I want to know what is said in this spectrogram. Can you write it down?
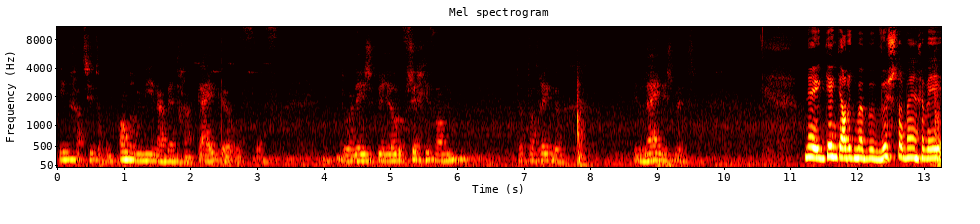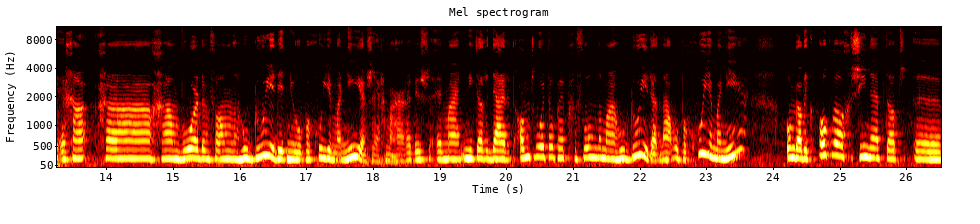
in gaat zitten, of een andere manier naar bent gaan kijken? Of door deze periode? Of zeg je van dat dat redelijk in lijn is met. Nee, ik denk dat ik me bewuster ben geweest, ga, ga, gaan worden van hoe doe je dit nu op een goede manier, zeg maar. Dus, maar niet dat ik daar het antwoord op heb gevonden, maar hoe doe je dat nou op een goede manier? Omdat ik ook wel gezien heb dat. Uh,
